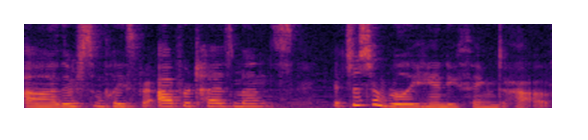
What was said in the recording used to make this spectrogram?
uh, there's some place for advertisements. It's just a really handy thing to have.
